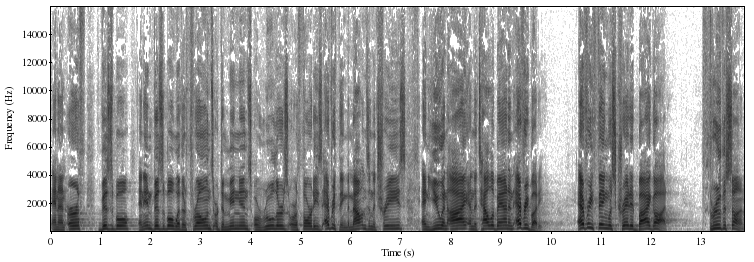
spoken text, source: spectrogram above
and on earth, visible and invisible, whether thrones or dominions or rulers or authorities, everything, the mountains and the trees, and you and I and the Taliban and everybody. Everything was created by God through the Son.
